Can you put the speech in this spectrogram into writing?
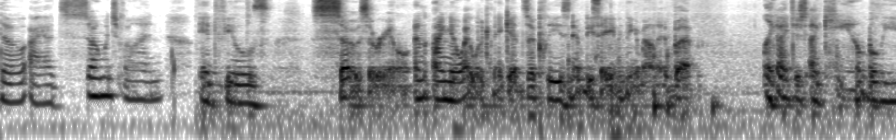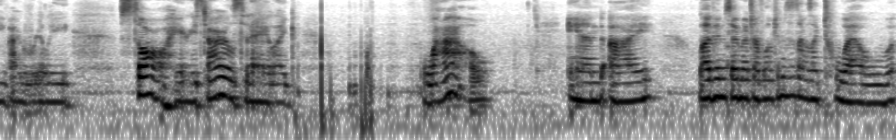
Though. I had so much fun. It feels so surreal. And I know I look naked, so please nobody say anything about it. But like I just I can't believe I really saw Harry Styles today. Like wow. And I love him so much. I've loved him since I was like 12.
